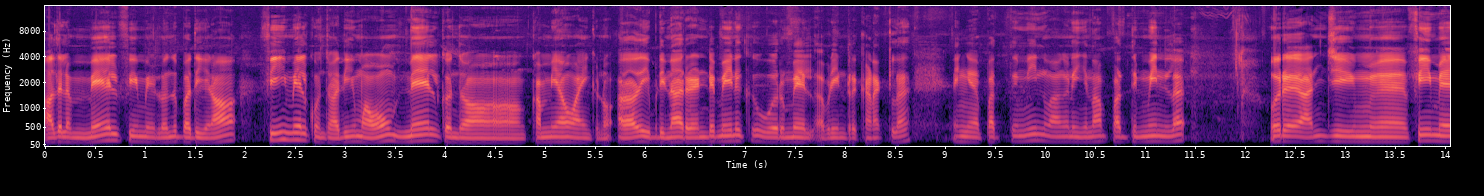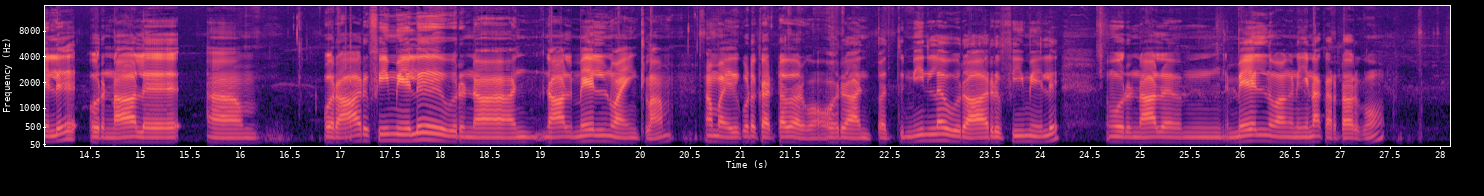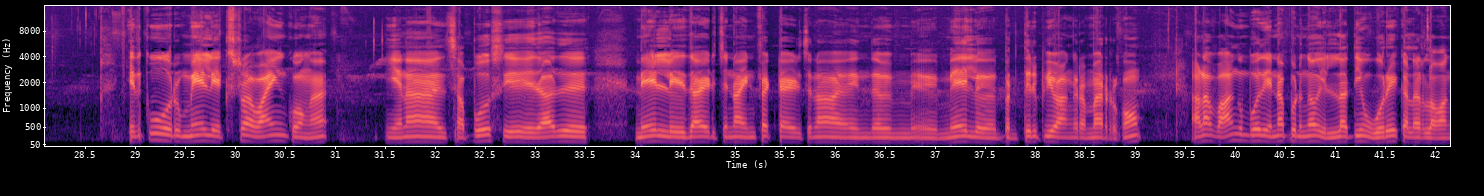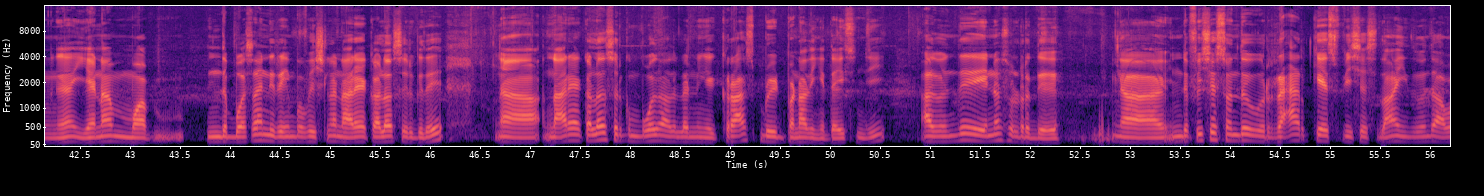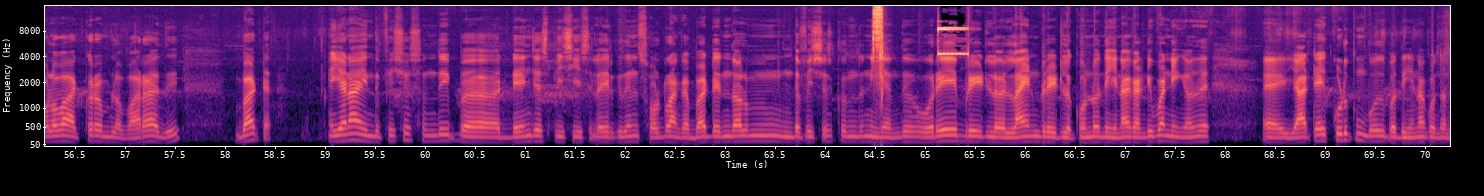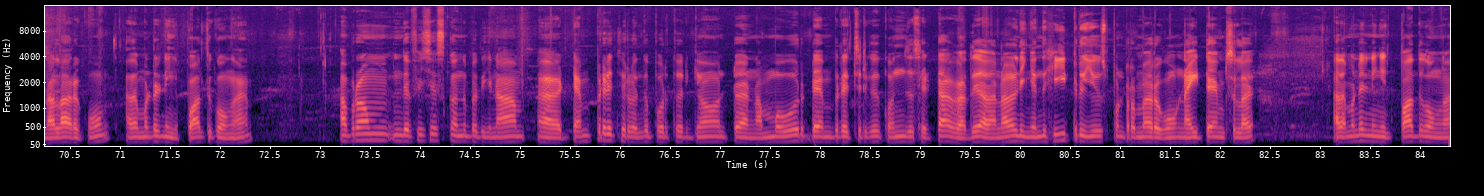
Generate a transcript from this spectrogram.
அதில் மேல் ஃபீமேல் வந்து பார்த்திங்கன்னா ஃபீமேல் கொஞ்சம் அதிகமாகவும் மேல் கொஞ்சம் கம்மியாகவும் வாங்கிக்கணும். அதாவது இப்படின்னா ரெண்டு மீனுக்கு ஒரு மேல் அப்படின்ற கணக்கில் நீங்கள் பத்து மீன் வாங்குனீங்கன்னா பத்து மீனில் ஒரு அஞ்சு ஃபீமேலு ஒரு நாலு ஒரு ஆறு ஃபீமேலு ஒரு நா நாலு மேல்னு வாங்கிக்கலாம். ஆமாம் இது கூட கரெக்டாக தான் இருக்கும். ஒரு அஞ்சு பத்து மீனில் ஒரு ஆறு ஃபீமேலு ஒரு நாலு மேல்னு வாங்கினீங்கன்னா கரெக்டாக இருக்கும். எதுக்கும் ஒரு மேல் எக்ஸ்ட்ரா வாங்கிக்கோங்க. ஏன்னா சப்போஸ் ஏதாவது மேல் இதாகிடுச்சுன்னா இன்ஃபெக்ட் ஆகிடுச்சுன்னா இந்த மே- மேல் இப்போ திருப்பி வாங்குற மாதிரி இருக்கும். ஆனால் வாங்கும்போது என்ன பண்ணுங்க? எல்லாத்தையும் ஒரே கலரில் வாங்குங்க. ஏன்னா இந்த பொசானி ரெயின்போ ஃபிஷ்லாம் நிறைய கலர்ஸ் இருக்குது. நிறையா கலர்ஸ் இருக்கும்போது அதில் நீங்கள் கிராஸ் ப்ரீட் பண்ணாதீங்க தயவு செஞ்சு அது வந்து என்ன சொல்கிறது இந்த ஃபிஷ்ஷஸ் வந்து ஒரு ரேர் கேஸ் ஃபிஷ்ஷஸ் தான். இது வந்து அவ்வளோவா அக்வரமில் வராது. பட் ஏன்னா இந்த ஃபிஷ்ஷஸ் வந்து இப்போ டேஞ்சர் ஸ்பீஷீஸில் இருக்குதுன்னு சொல்கிறாங்க பட் இருந்தாலும் இந்த ஃபிஷ்ஷஸ்க்கு வந்து நீங்கள் வந்து ஒரே ப்ரீடில் லைன் ப்ரீடில் கொண்டு வந்தீங்கன்னா கண்டிப்பாக நீங்கள் வந்து யார்கிட்டயே கொடுக்கும்போது பார்த்தீங்கன்னா கொஞ்சம் நல்லாயிருக்கும் அதை மட்டும் நீங்கள் பார்த்துக்கோங்க. அப்புறம் இந்த ஃபிஷ்ஷஸ்க்கு வந்து பார்த்திங்கன்னா டெம்பரேச்சர் வந்து பொறுத்த வரைக்கும் ட- நம்ம ஊர் டெம்பரேச்சருக்கு கொஞ்சம் செட் ஆகாது. அதனால் நீங்கள் வந்து ஹீட்ரு யூஸ் பண்ணுற மாதிரி இருக்கும் நைட் டைம்ஸில் அதை மட்டும் நீங்கள் பார்த்துக்கோங்க.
